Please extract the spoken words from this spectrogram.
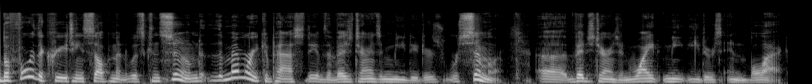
before the creatine supplement was consumed, the memory capacity of the vegetarians and meat eaters were similar, uh, vegetarians in white, meat eaters in black.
